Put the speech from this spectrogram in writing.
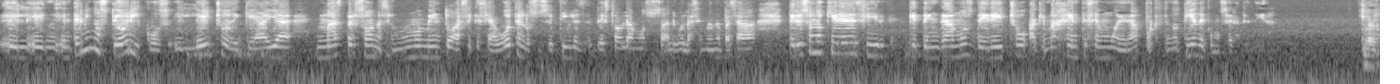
en, términos teóricos, el hecho de que haya más personas en un momento hace que se agoten los susceptibles, de esto hablamos algo la semana pasada, pero eso no quiere decir que tengamos derecho a que más gente se muera porque no tiene cómo ser atendida. Claro.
